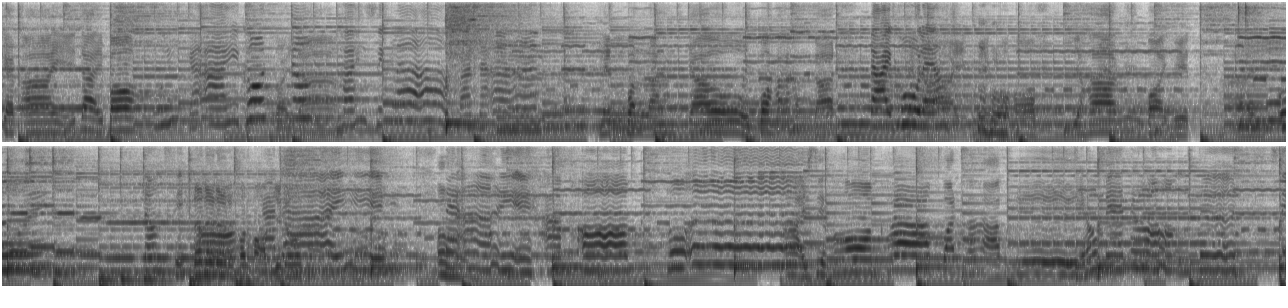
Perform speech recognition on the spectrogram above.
แก้มอายได้บ่อุ้ยกะอายคนหน่อยน้นะองให้สิกล้าปานนั้นเห็นบ่ละเจ้าบ่ฮักกันได้คู่แล้วไอ้บ่หอมยังบ่เฮ็ดให้อุ้ยน้องสิโน่นๆๆคนหอมอยู่โน่นก็ได้โอ้โหแต่อายห้ามหอมผู้เอ้อายยสิหอมข้ามวันข้ามคืนเดี๋ยวแม่น้องตื่นสิ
